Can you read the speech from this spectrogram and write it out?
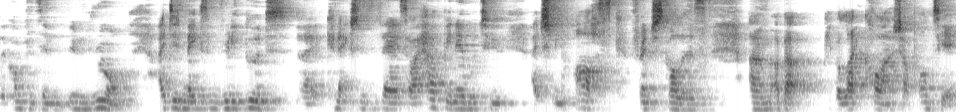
the conference in, in Rouen, I did make some really good uh, connections there. So I have been able to actually ask French scholars um, about people like Colin Charpentier,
